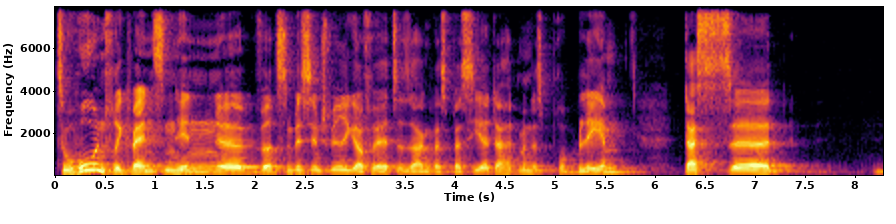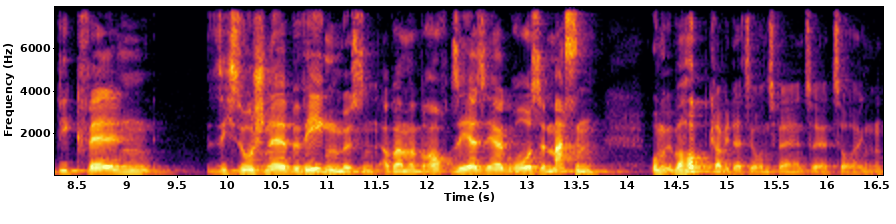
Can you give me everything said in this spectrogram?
Zu hohen Frequenzen hin äh, wird es ein bisschen schwieriger vorherzusagen, was passiert. Da hat man das Problem, dass äh, die Quellen sich so schnell bewegen müssen. Aber man braucht sehr, sehr große Massen, um überhaupt Gravitationswellen zu erzeugen.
